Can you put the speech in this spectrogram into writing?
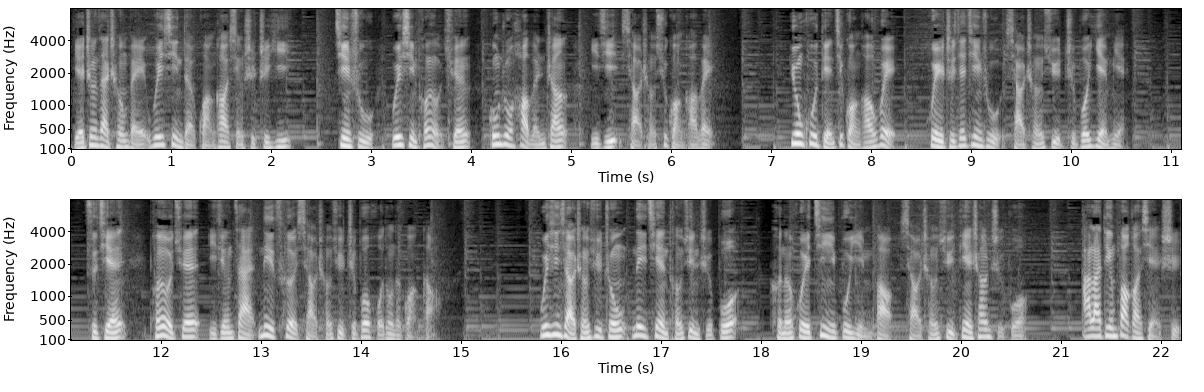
也正在成为微信的广告形式之一，进入微信朋友圈、公众号文章以及小程序广告位。用户点击广告位会直接进入小程序直播页面。此前，朋友圈已经在内测小程序直播活动的广告。微信小程序中内嵌腾讯直播，可能会进一步引爆小程序电商直播。阿拉丁报告显示，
